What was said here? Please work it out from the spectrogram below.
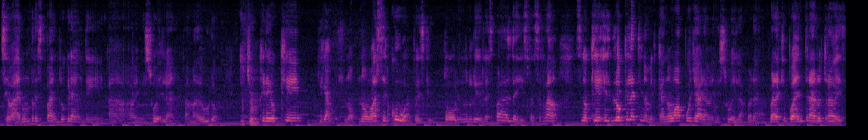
se va a dar un respaldo grande a, Venezuela, a Maduro, y yo creo que, digamos, no, no va a ser Cuba, pues que todo el mundo le dio la espalda y está cerrado, sino que el bloque latinoamericano va a apoyar a Venezuela para, para que pueda entrar otra vez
